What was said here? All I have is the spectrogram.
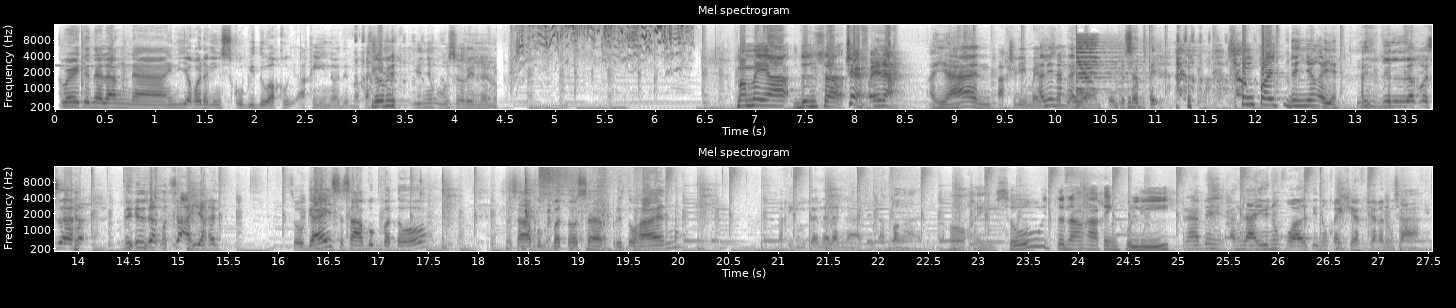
Swerte na lang na hindi ako naging Scooby-Doo Aqu- Aquino, di ba? Kasi Scooby- yun yung uso rin nun. eh. Mamaya dun sa... Chef, ayun na! Ayan. Actually, medyo Alin ang sabay. ayan? Medyo sabay. Isang part din yung ayan. Dinila ko sa, dinila ko sa ayan. So guys, sasabog ba to? Sasabog ba to sa prituhan? Makikita na lang natin, abangan. Okay, so ito na ang aking huli. Grabe, ang layo ng quality nung kay chef tsaka nung sa akin.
